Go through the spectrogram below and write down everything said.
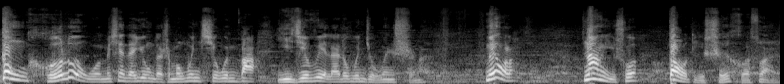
更何论我们现在用的什么 Win 七、Win 八以及未来的 Win 九、Win 十呢？没有了。那你说到底谁合算呢？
